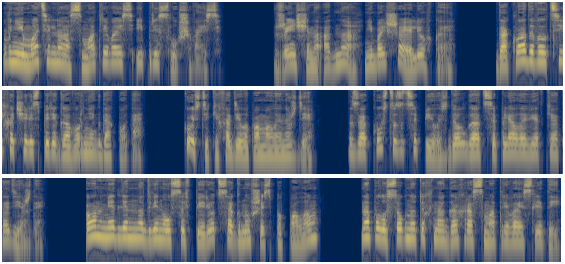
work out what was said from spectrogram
внимательно осматриваясь и прислушиваясь. Женщина одна, небольшая, легкая, докладывал тихо через переговорник Дакота. Костики ходила по малой нужде. За куст зацепилась, долго отцепляла ветки от одежды. Он медленно двинулся вперед, согнувшись пополам, на полусогнутых ногах рассматривая следы.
